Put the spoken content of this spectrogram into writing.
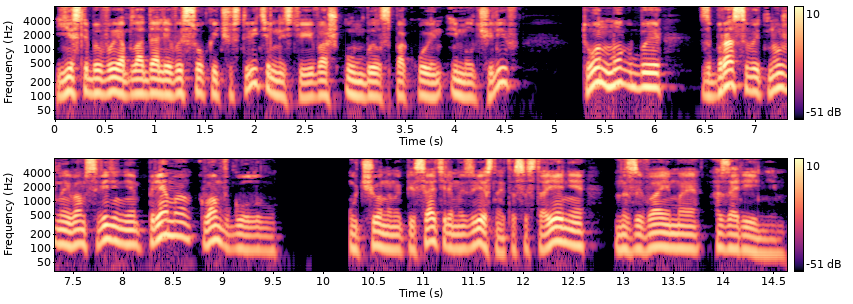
Если бы вы обладали высокой чувствительностью и ваш ум был спокоен и молчалив, то он мог бы сбрасывать нужные вам сведения прямо к вам в голову. Ученым и писателям известно это состояние, называемое озарением.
